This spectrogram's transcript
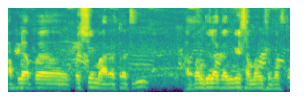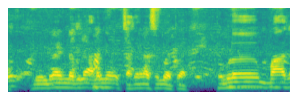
आपल्या प- पश्चिम महाराष्ट्रातली आपण तिला गंगे समान समजतो. आणि इंद्रायण नदीला अनन्य साधारण असं महत्त्व आहे त्यामुळं माझ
